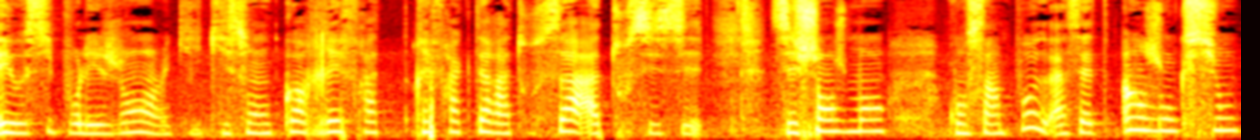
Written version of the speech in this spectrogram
et aussi pour les gens qui, sont encore réfractaires à tout ça, à tous ces, changements qu'on s'impose, à cette injonction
